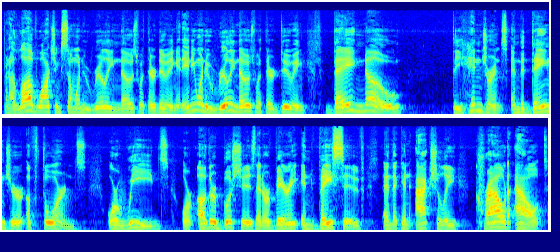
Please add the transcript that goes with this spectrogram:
But I love watching someone who really knows what they're doing. And anyone who really knows what they're doing, they know the hindrance and the danger of thorns or weeds or other bushes that are very invasive and that can actually crowd out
